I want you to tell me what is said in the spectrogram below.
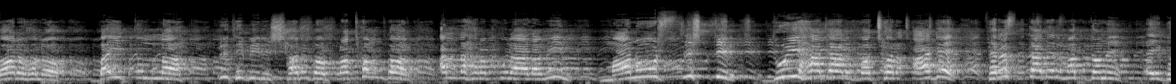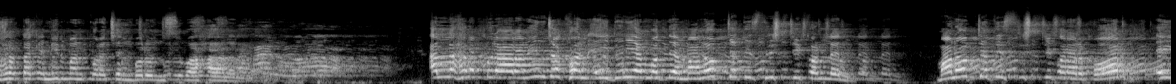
গড় হলো বাইতুল্লাহ পৃথিবীর সর্বপ্রথম গড় আল্লাহ রব্বুল আলমিন মানুষ সৃষ্টির দুই হাজার বছর আগে ফেরেস্তাদের মাধ্যমে এই ঘরটাকে নির্মাণ করেছেন বলুন সুবাহান আল্লাহ রব্বুল আলমিন যখন এই দুনিয়ার মধ্যে মানব জাতি সৃষ্টি করলেন মানব জাতি সৃষ্টি করার পর এই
